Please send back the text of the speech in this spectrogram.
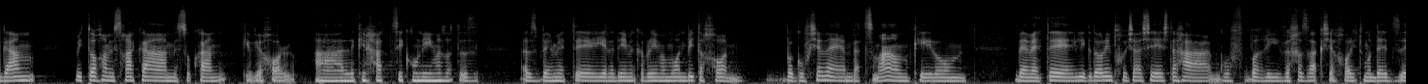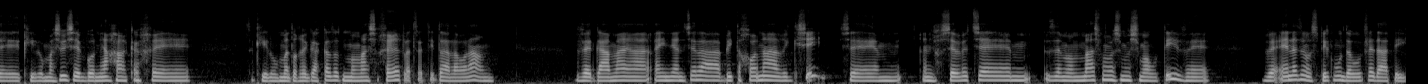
גם מתוך המשחק המסוכן, כביכול, הלקיחת סיכונים הזאת, אז, אז באמת אה, ילדים מקבלים המון ביטחון בגוף שלהם, בעצמם, כאילו, באמת אה, לגדול עם תחושה שיש לך גוף בריא וחזק שיכול להתמודד, זה כאילו משהו שבונה אחר כך, אה, זה כאילו מדרגה כזאת ממש אחרת לצאת איתה לעולם. וגם העניין של הביטחון הרגשי, שאני חושבת שזה ממש ממש משמעותי, ו... ואין לזה מספיק מודעות לדעתי.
